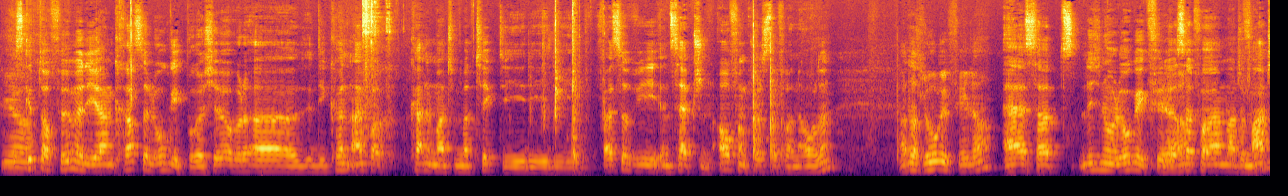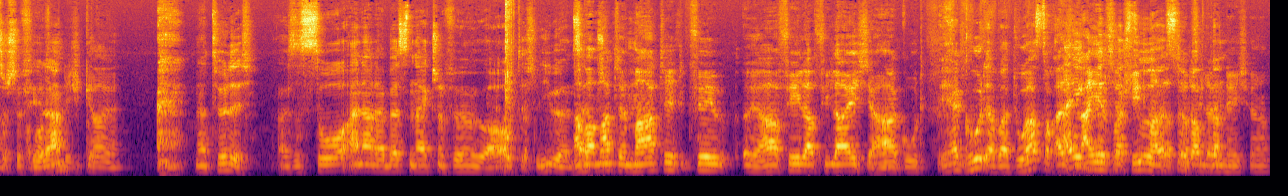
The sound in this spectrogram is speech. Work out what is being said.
Ja. Es gibt auch Filme, die haben krasse Logikbrüche oder die können einfach keine Mathematik, die, die, die, weißt du, wie Inception, auch von Christopher Nolan. Hat das Logikfehler? Es hat nicht nur Logikfehler, es hat vor allem mathematische Fehler. Fand ich geil. Natürlich. Es ist so einer der besten Actionfilme überhaupt. Ich liebe Inception. Aber Mathematik, Fehl, ja, Fehler vielleicht, ja gut. Ja gut, aber du hast doch Als eigentlich Laie versteht man das doch dann, nicht. Ja.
